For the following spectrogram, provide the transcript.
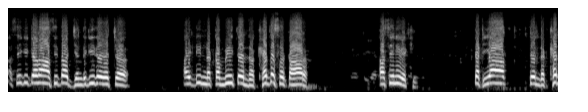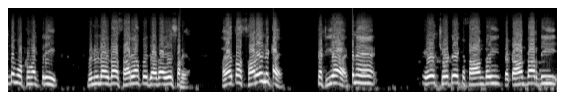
ਅਸੀਂ ਕੀ ਕਹਿਣਾ, ਅਸੀਂ ਤਾਂ ਜ਼ਿੰਦਗੀ ਦੇ ਵਿੱਚ ਐਡੀ ਨਕੰਮੀ ਤੇ ਨਖਿੱਧ ਸਰਕਾਰ ਅਸੀਂ ਨਹੀਂ ਵੇਖੀ। ਘਟੀਆ ਤੇ ਨਖਿੱਧ ਮੁੱਖ ਮੰਤਰੀ ਮੈਨੂੰ ਲੱਗਦਾ ਸਾਰਿਆਂ ਤੋਂ ਜ਼ਿਆਦਾ ਇਹ ਹੋਇਆ ਹੈ ਤਾਂ ਸਾਰੇ ਹੀ ਨਿਕਾ ਘਟੀਆ ਨੇ ਇਹ ਛੋਟੇ ਕਿਸਾਨ ਦੀ, ਦੁਕਾਨਦਾਰ ਦੀ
